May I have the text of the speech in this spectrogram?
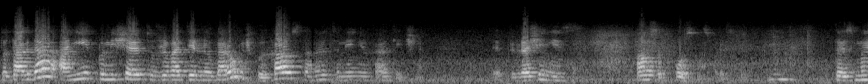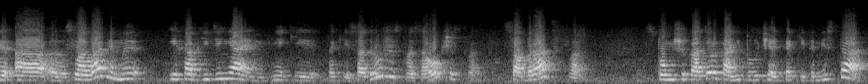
то тогда они помещаются уже в отдельную коробочку, и хаос становится менее хаотичным. Это превращение из хаоса в космос происходит. То есть мы а, э, словами мы их объединяем в некие такие содружества, сообщества, собратства, с помощью которых они получают какие-то места.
